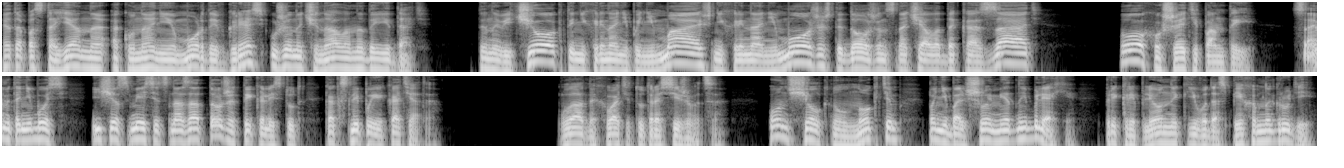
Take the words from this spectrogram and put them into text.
Это постоянное окунание мордой в грязь уже начинало надоедать. Ты новичок, ты ни хрена не понимаешь, ни хрена не можешь, ты должен сначала доказать. Ох уж эти понты. Сами-то, небось, еще с месяц назад тоже тыкались тут, как слепые котята. Ладно, хватит тут рассиживаться. Он щелкнул ногтем по небольшой медной бляхе, прикрепленной к его доспехам на груди.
